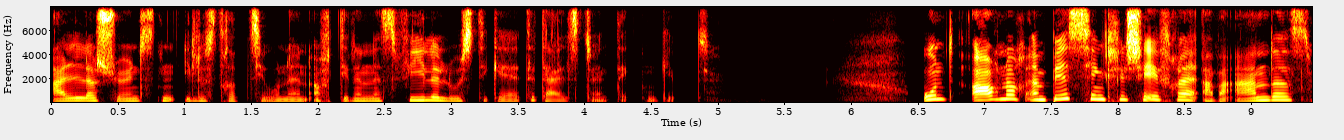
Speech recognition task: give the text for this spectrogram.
allerschönsten Illustrationen, auf denen es viele lustige Details zu entdecken gibt. Und auch noch ein bisschen klischeefrei, aber anders.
